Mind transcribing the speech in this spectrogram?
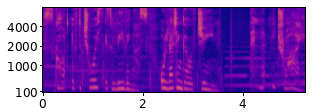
Scott, if the choice is leaving us or letting go of Jean, then let me try.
